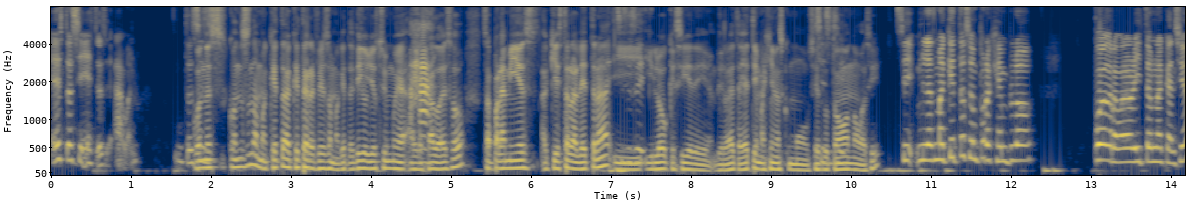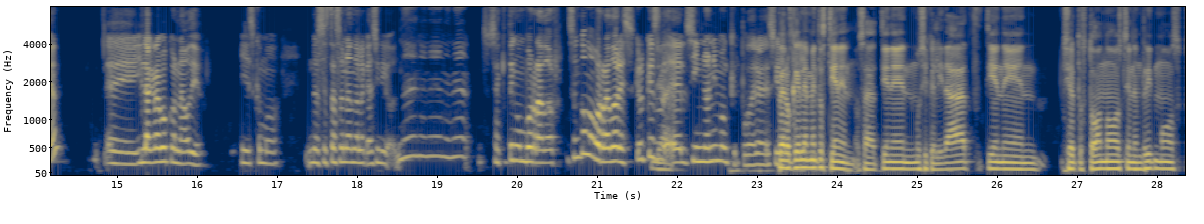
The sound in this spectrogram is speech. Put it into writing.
Esto sí, esto sí. Ah, bueno. Entonces, cuando, es, cuando es una maqueta, ¿a qué te refieres a maqueta? Digo, yo estoy muy alejado a eso. O sea, para mí es, aquí está la letra y, y luego que sigue de, de, la letra. ¿Ya te imaginas como cierto tono o así? Sí, las maquetas son, por ejemplo, puedo grabar ahorita una canción eh, y la grabo con audio. Y es como, nos está sonando la canción y digo, no, no, no, no, no. Entonces aquí tengo un borrador. Son como borradores. Creo que es el sinónimo que podría decir. Pero ¿qué elementos tienen? O sea, ¿tienen musicalidad? ¿Tienen ciertos tonos? ¿Tienen ritmos?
